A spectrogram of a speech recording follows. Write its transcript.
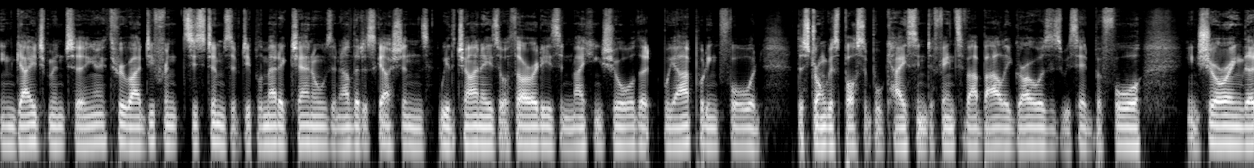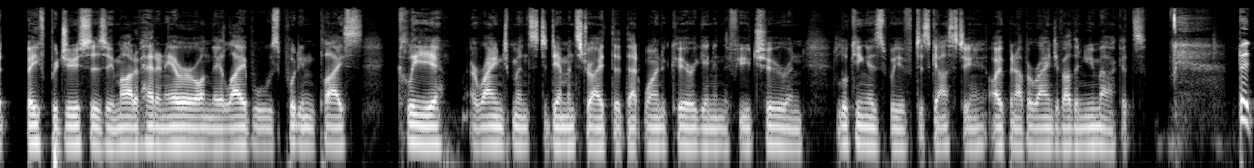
engagement, uh, you know, through our different systems of diplomatic channels and other discussions with Chinese authorities, and making sure that we are putting forward the strongest possible case in defence of our barley growers, as we said before, ensuring that beef producers who might have had an error on their labels put in place clear arrangements to demonstrate that that won't occur again in the future and looking as we've discussed to open up a range of other new markets but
